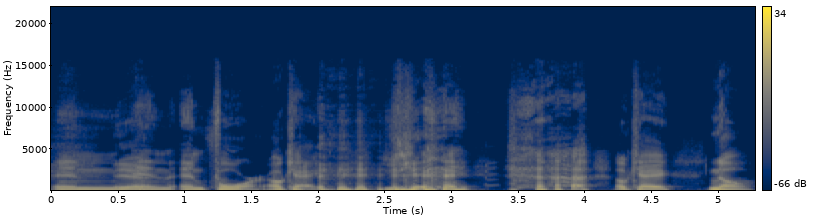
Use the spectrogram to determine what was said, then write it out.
and yeah. and and four. Okay, okay. No,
